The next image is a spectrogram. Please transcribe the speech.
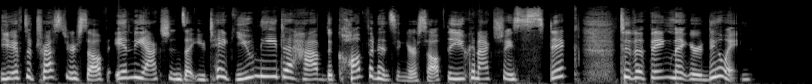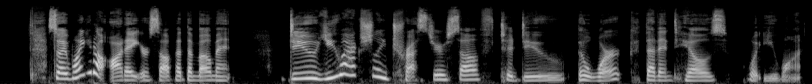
You have to trust yourself in the actions that you take. You need to have the confidence in yourself that you can actually stick to the thing that you're doing. So I want you to audit yourself at the moment. Do you actually trust yourself to do the work that entails what you want?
